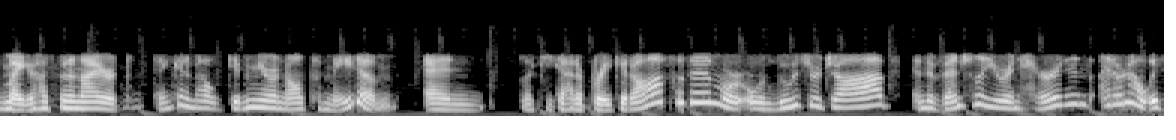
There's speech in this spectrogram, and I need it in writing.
my husband and I are thinking about giving her an ultimatum and like you got to break it off with him or, or lose your job and eventually your inheritance. I don't know. It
